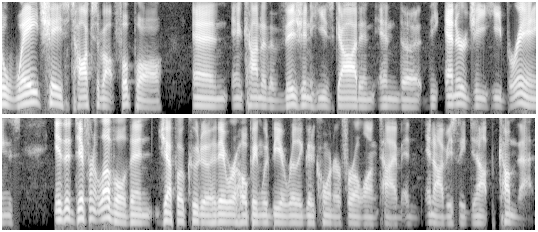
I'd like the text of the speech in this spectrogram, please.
the way Chase talks about football and and kind of the vision he's got and and the the energy he brings is a different level than Jeff Okudah, who they were hoping would be a really good corner for a long time, and and obviously did not become that.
